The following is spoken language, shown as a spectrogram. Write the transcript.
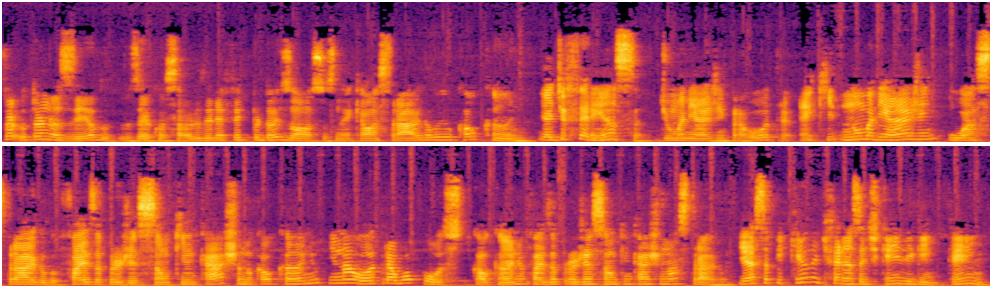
Tor o tornozelo dos arcossauros ele é feito por dois ossos, né? Que é o astrágalo e o calcâneo. E a diferença de uma linhagem para outra é que numa linhagem o astrágalo faz a projeção que encaixa no calcânio e na outra é o oposto. O calcânio faz a projeção que encaixa no astrágalo. E essa pequena diferença de quem liga em quem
